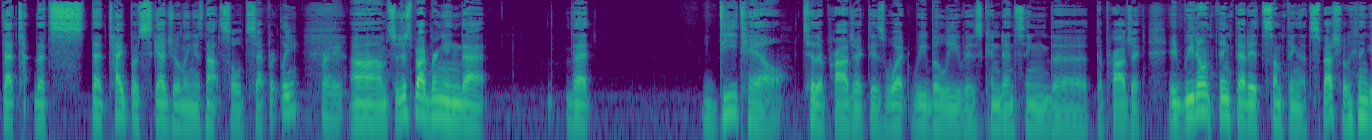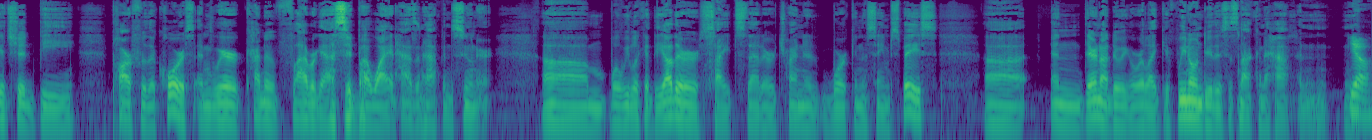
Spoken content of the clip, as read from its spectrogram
that that's that type of scheduling is not sold separately, right? Um, so just by bringing that that detail to the project is what we believe is condensing the the project. It, we don't think that it's something that's special. We think it should be par for the course, and we're kind of flabbergasted by why it hasn't happened sooner. Um, when we look at the other sites that are trying to work in the same space, uh, and they're not doing it, we're like, if we don't do this, it's not going to happen. Yeah.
